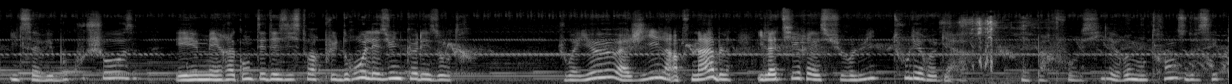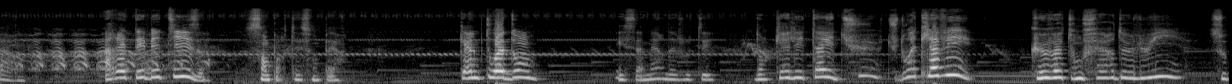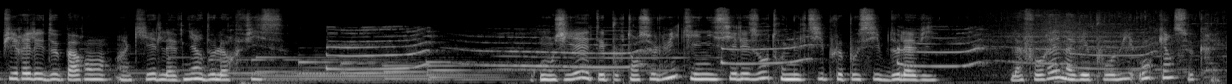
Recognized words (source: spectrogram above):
Ils savaient beaucoup de choses et aimaient raconter des histoires plus drôles les unes que les autres. Joyeux, agile, intenable, il attirait sur lui tous les regards, mais parfois aussi les remontrances de ses parents. Arrête tes bêtises s'emportait son père. Calme-toi donc Et sa mère d'ajouter Dans quel état es-tu? Tu dois te laver Que va-t-on faire de lui? soupiraient les deux parents, inquiets de l'avenir de leur fils. Rongier était pourtant celui qui initiait les autres multiples possibles de la vie. La forêt n'avait pour lui aucun secret.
